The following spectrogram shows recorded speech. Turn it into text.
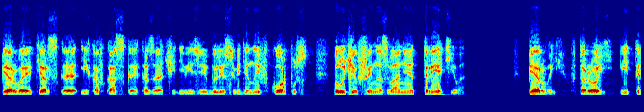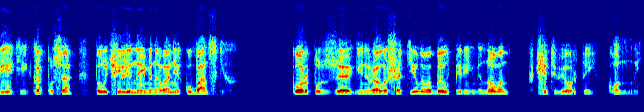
первая Терская и Кавказская казачьи дивизии были сведены в корпус, получивший название третьего. Первый, второй и третий корпуса получили наименование кубанских. Корпус же генерала Шатилова был переименован в четвертый конный.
